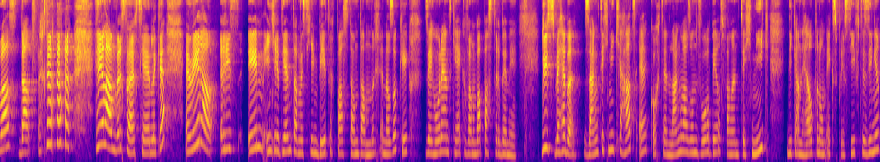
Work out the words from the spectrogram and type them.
was dat? Heel heel anders waarschijnlijk. Hè? En weer al, er is één ingrediënt dat misschien beter past dan het ander. En dat is oké. We zijn gewoon aan het kijken van wat past er bij mij. Dus we hebben zangtechniek gehad. Hè? Kort en lang was een voorbeeld van een techniek die kan helpen om expressief te zingen.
